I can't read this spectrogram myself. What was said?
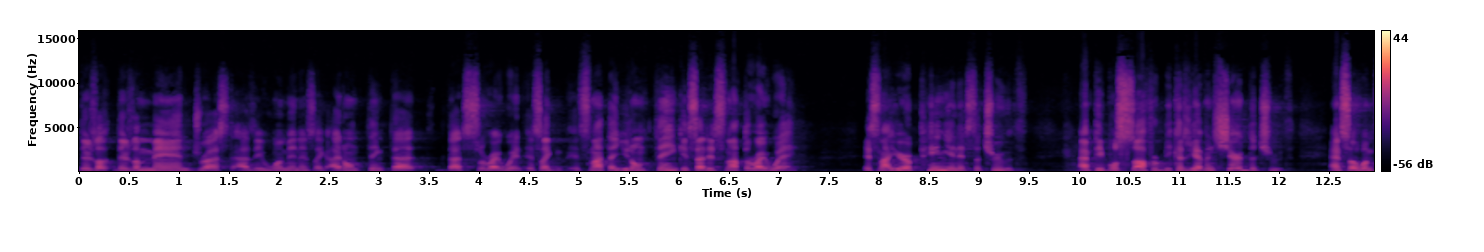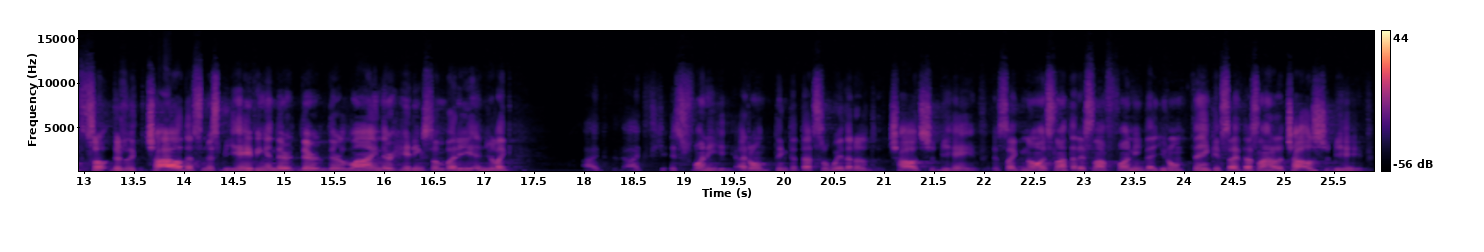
there's a, there's a man dressed as a woman. It's like, I don't think that that's the right way. It's like, it's not that you don't think, it's that it's not the right way. It's not your opinion, it's the truth. And people suffer because you haven't shared the truth. And so when so, there's a child that's misbehaving and they're, they're, they're lying, they're hitting somebody, and you're like, I, I, it's funny. I don't think that that's the way that a child should behave. It's like, no, it's not that it's not funny that you don't think. It's like, that's not how a child should behave.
